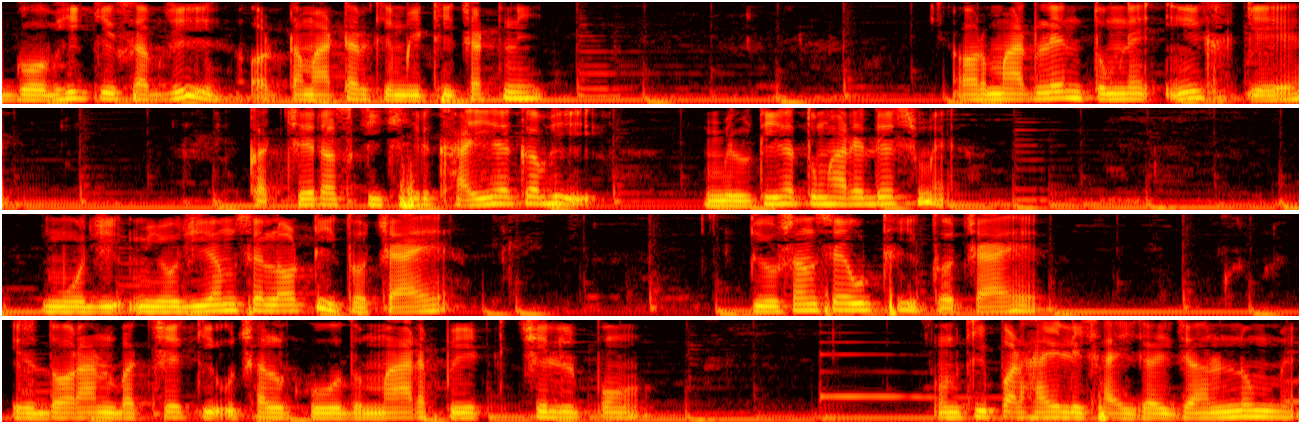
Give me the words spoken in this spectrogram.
गोभी की सब्ज़ी और टमाटर की मीठी चटनी। और मादलेन, तुमने ईख के कच्चे रस की खीर खाई है कभी? मिलती है तुम्हारे देश में? म्यूज़ियम से लौटी तो चाय। ट्यूशन से उठी तो चाय। इस दौरान बच्चे की उछल कूद, मारपीट, चिल्पों, उनकी पढ़ाई लिखाई गई जहनुम में।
